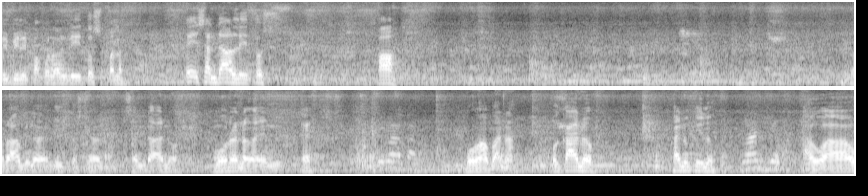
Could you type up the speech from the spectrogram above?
Bibili pa ko ng litos pala. Eh, sandaan litos. Ah. Marami na litos yan. Sandaan, no? Mura na ngayon. Eh, bumaba na. Magkano? Kanong kilo? 100. Ah, wow.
